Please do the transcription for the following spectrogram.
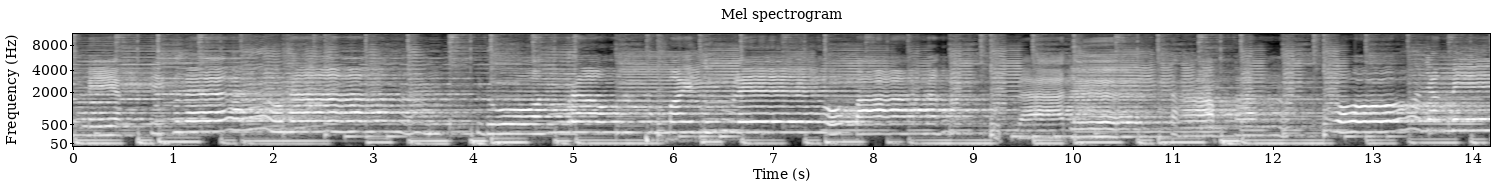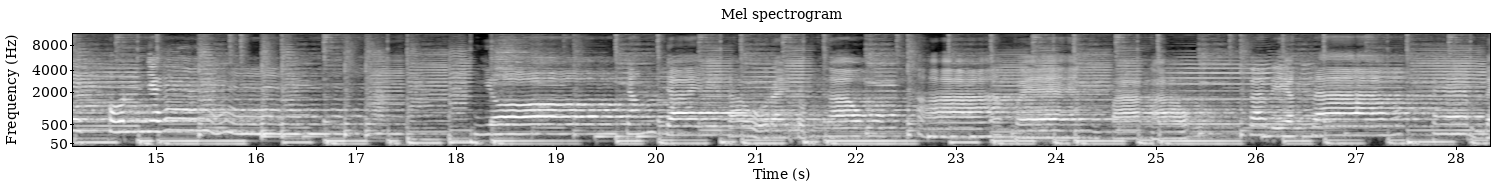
ำเมียอีกแล้วนะดวงเราทำไมถึงเลวปานนั้นอุตส่าห์เดินตามกันโอ้ยังมีคนแย่งยอมจำใจเท่าไรตกเงาาแฟนป่าเขาก็เรียงสาวแต้มแด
